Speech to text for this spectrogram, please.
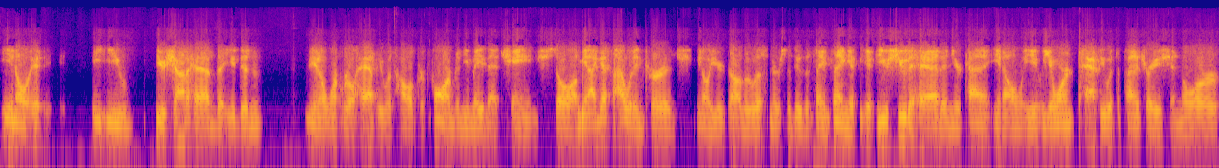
you know it, you you shot ahead that you didn't you know weren't real happy with how it performed and you made that change. So I mean, I guess I would encourage you know your other listeners to do the same thing. If if you shoot ahead and you're kind of you know you, you weren't happy with the penetration or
